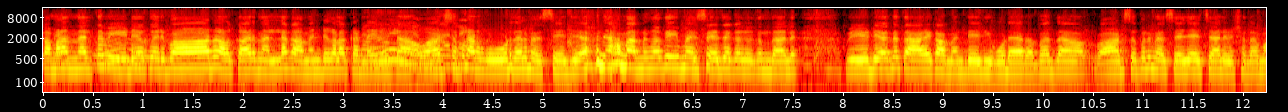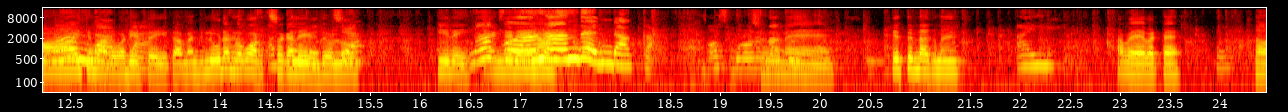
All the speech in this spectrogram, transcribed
നമ്മളെ ഇന്നലത്തെ വീഡിയോ ഒക്കെ ഒരുപാട് ആൾക്കാർ നല്ല കമന്റുകളൊക്കെ ഉണ്ടായിരുന്നു കേട്ടോ. വാട്സപ്പിലാണ് കൂടുതൽ മെസ്സേജ് ഞാൻ പറഞ്ഞു നിങ്ങൾക്ക് ഈ മെസ്സേജ് ഒക്കെ കേൾക്കുന്നാൽ വീഡിയോന്റെ താഴെ കമന്റ് എഴുതി കൂടെ അപ്പൊ എന്താ വാട്സപ്പിൽ മെസ്സേജ് അയച്ചാൽ വിശദമായിട്ട് മറുപടി ഇട്ടോ? ഈ കമന്റിലൂടെ നമ്മൾ കുറച്ചൊക്കെ എഴുതുള്ളൂ. ഇതേ എങ്ങനെയാണ്? എത്തുണ്ടാക്കണേ? ആ വേവട്ടെ. കേട്ടോ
